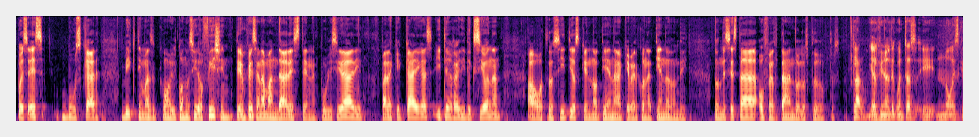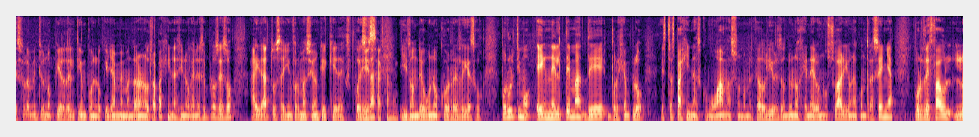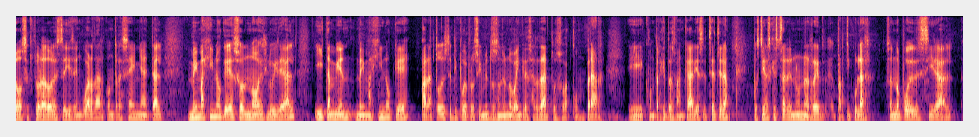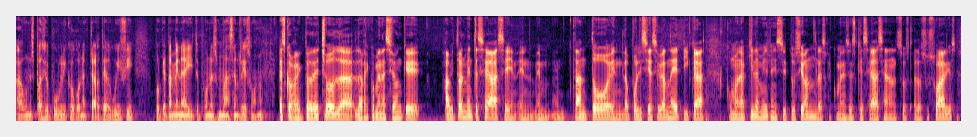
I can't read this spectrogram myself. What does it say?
pues es buscar víctimas con el conocido phishing. Te empiezan a mandar este, publicidad para que caigas y te redireccionan a otros sitios que no tienen nada que ver con la tienda donde donde se está ofertando los productos. Claro, y al final de cuentas eh, no es que solamente uno pierda el tiempo en lo que ya me mandaron a otra página, sino que en ese proceso hay datos, hay información que queda expuesta y donde uno corre riesgo. Por último, en el tema de, por ejemplo, estas páginas como Amazon o Mercado Libre, donde uno genera un usuario, una contraseña, por default los exploradores te dicen guardar contraseña y tal. Me imagino que eso no es lo ideal y también me imagino que para todo este tipo de procedimientos donde uno va a ingresar datos o a comprar eh, con tarjetas bancarias, etcétera, pues tienes que estar en una red particular. O sea, no puedes ir a, un espacio público, conectarte al wifi, porque también ahí te pones más en riesgo, ¿no? Es correcto. De hecho, la, la recomendación que habitualmente se hace en, tanto en la policía cibernética como en aquí la misma institución, las recomendaciones que se hacen a, los usuarios,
